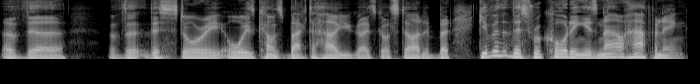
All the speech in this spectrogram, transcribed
of the of the this story always comes back to how you guys got started. But given that this recording is now happening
